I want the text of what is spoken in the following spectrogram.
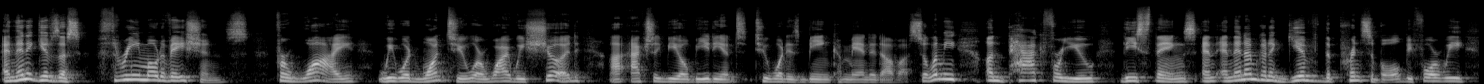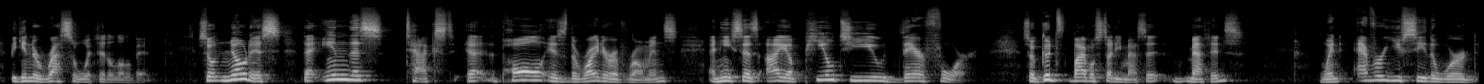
And then it gives us three motivations for why we would want to or why we should uh, actually be obedient to what is being commanded of us. So let me unpack for you these things, and, and then I'm going to give the principle before we begin to wrestle with it a little bit. So notice that in this text, uh, Paul is the writer of Romans, and he says, I appeal to you, therefore. So, good Bible study method, methods whenever you see the word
